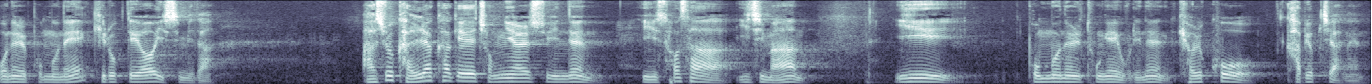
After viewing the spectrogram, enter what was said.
오늘 본문에 기록되어 있습니다. 아주 간략하게 정리할 수 있는 이 서사이지만 이 본문을 통해 우리는 결코 가볍지 않은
